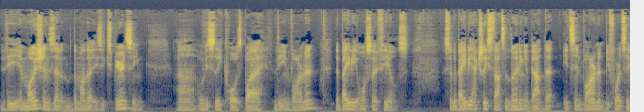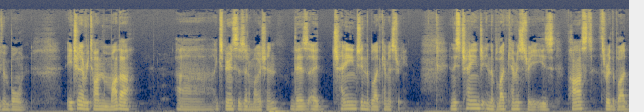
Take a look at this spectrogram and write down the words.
the emotions that the mother is experiencing, uh, obviously caused by the environment, the baby also feels. So the baby actually starts learning about that its environment before it's even born. Each and every time the mother uh, experiences an emotion, there's a change in the blood chemistry. And this change in the blood chemistry is passed through the blood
